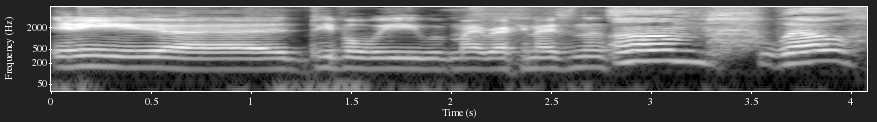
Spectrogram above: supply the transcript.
Any uh, people we might recognize in this? um, well,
